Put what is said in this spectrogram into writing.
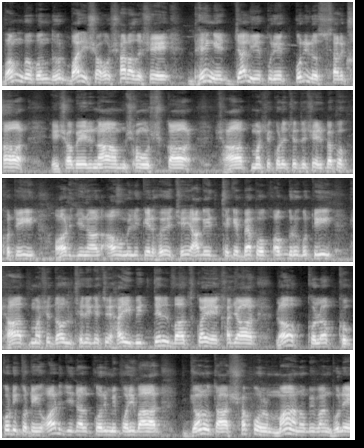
বঙ্গবন্ধুর বাড়িসহ সারা দেশে ভেঙে জ্বালিয়ে পুড়ে করিল সরকার। এসবের নাম সংস্কার। সাত মাসে করেছে দেশের ব্যাপক ক্ষতি। অরিজিনাল আওয়ামী লীগের হয়েছে আগের থেকে ব্যাপক অগ্রগতি। সাত মাসে দল ছেড়ে গেছে হাইব্রিড তেলবাজ কয়েক হাজার। লক্ষ লক্ষ কোটি কোটি অরিজিনাল কর্মী পরিবার। জনতা সকল মান অভিমান ভুলে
